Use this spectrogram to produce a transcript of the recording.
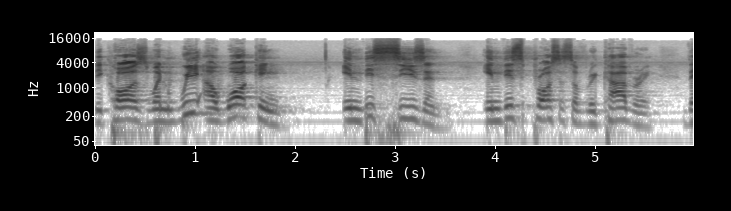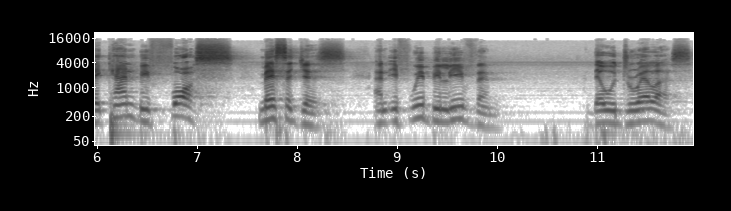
Because when we are walking in this season, in this process of recovery, there can be false messages. And if we believe them, they will dwell us.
